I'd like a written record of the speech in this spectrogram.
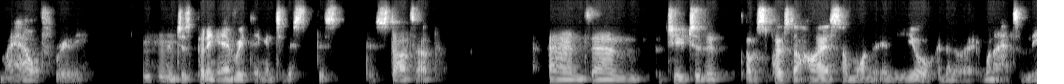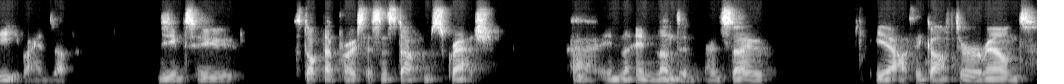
my health really Mhm. and just putting everything into this this, this startup and um, due to the i was supposed to hire someone in new york and then when i had to leave i ended up needing to stop that process and start from scratch uh, in in london and so yeah i think after around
